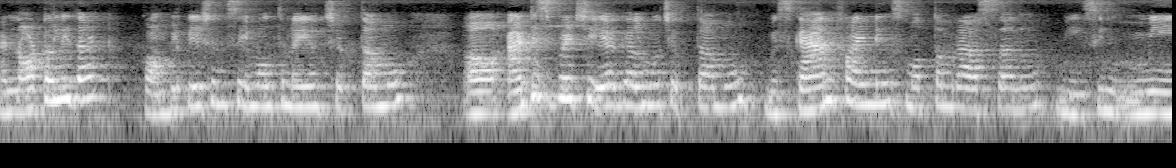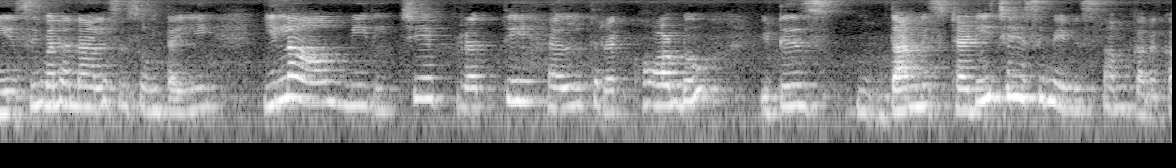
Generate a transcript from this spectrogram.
And not only that complications ఏమవుతున్నాయో చెప్తాము. యాంటిసిపేట్ చేయగలమో చెప్తాము. మీ స్కాన్ ఫైండింగ్స్ మొత్తం రాస్తాను. మీ సిమ్ మీ సిమెన్ అనాలిసిస్ ఉంటాయి. ఇలా మీరు ఇచ్చే ప్రతి హెల్త్ రికార్డు ఇట్ ఈస్ దాన్ని స్టడీ చేసి మేము ఇస్తాం కనుక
